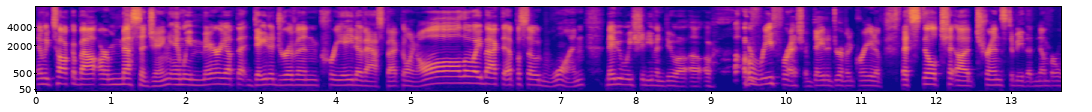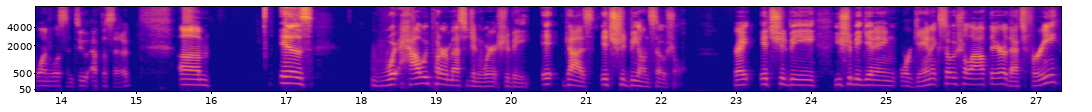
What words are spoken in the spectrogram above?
and we talk about our messaging and we marry up that data driven creative aspect going all the way back to episode one, maybe we should even do a, a, a refresh of data driven creative that still ch- uh, trends to be the number one listen to episode. Um, is wh- how we put our message and where it should be. It guys, it should be on social right? It should be, you should be getting organic social out there. That's free,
